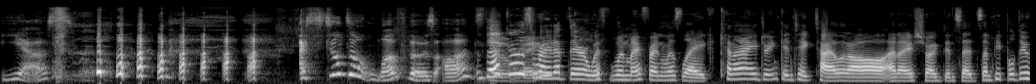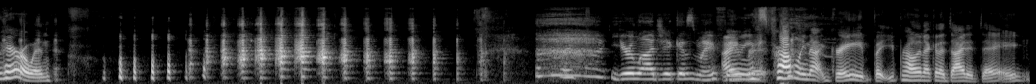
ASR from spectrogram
Yes. I still don't love those odds. That though, goes right? up there with when my friend was like, "Can I drink and take Tylenol?" And I shrugged and said, "Some people do heroin." Your logic is my favorite. I mean, it's probably not great, but you're probably not going to die today.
